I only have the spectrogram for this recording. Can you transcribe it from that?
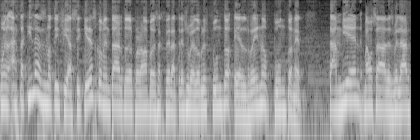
Bueno, hasta aquí las noticias. Si quieres comentar todo el programa, puedes acceder a www.elreino.net. También vamos a desvelar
